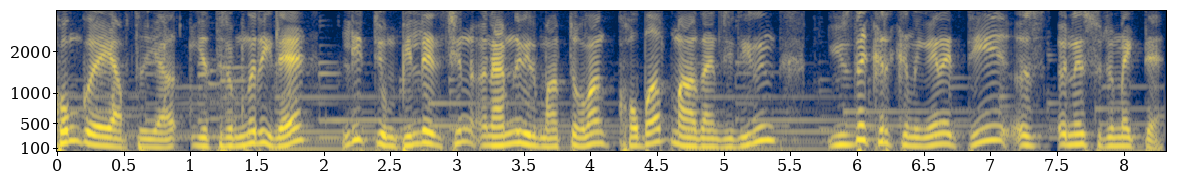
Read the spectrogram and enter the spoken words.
Kongo'ya yaptığı ya- yatırımlar ile lityum piller için önemli bir madde olan kobalt madenciliğinin %40'ını yönettiği öne sürülmekte.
